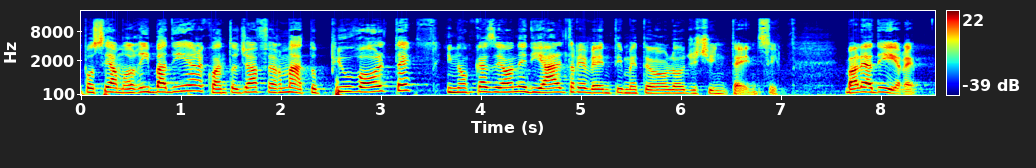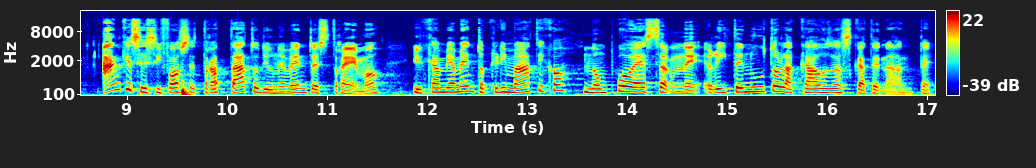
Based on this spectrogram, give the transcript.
possiamo ribadire quanto già affermato più volte in occasione di altri eventi meteorologici intensi. Vale a dire, anche se si fosse trattato di un evento estremo, il cambiamento climatico non può esserne ritenuto la causa scatenante.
